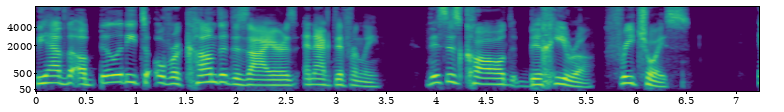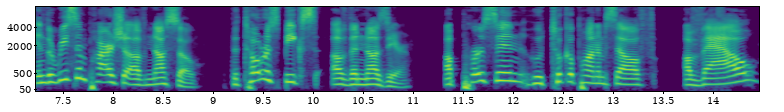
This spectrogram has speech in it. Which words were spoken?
we have the ability to overcome the desires and act differently. This is called bechira, free choice. In the recent parsha of Naso, the Torah speaks of the Nazir, a person who took upon himself a vow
